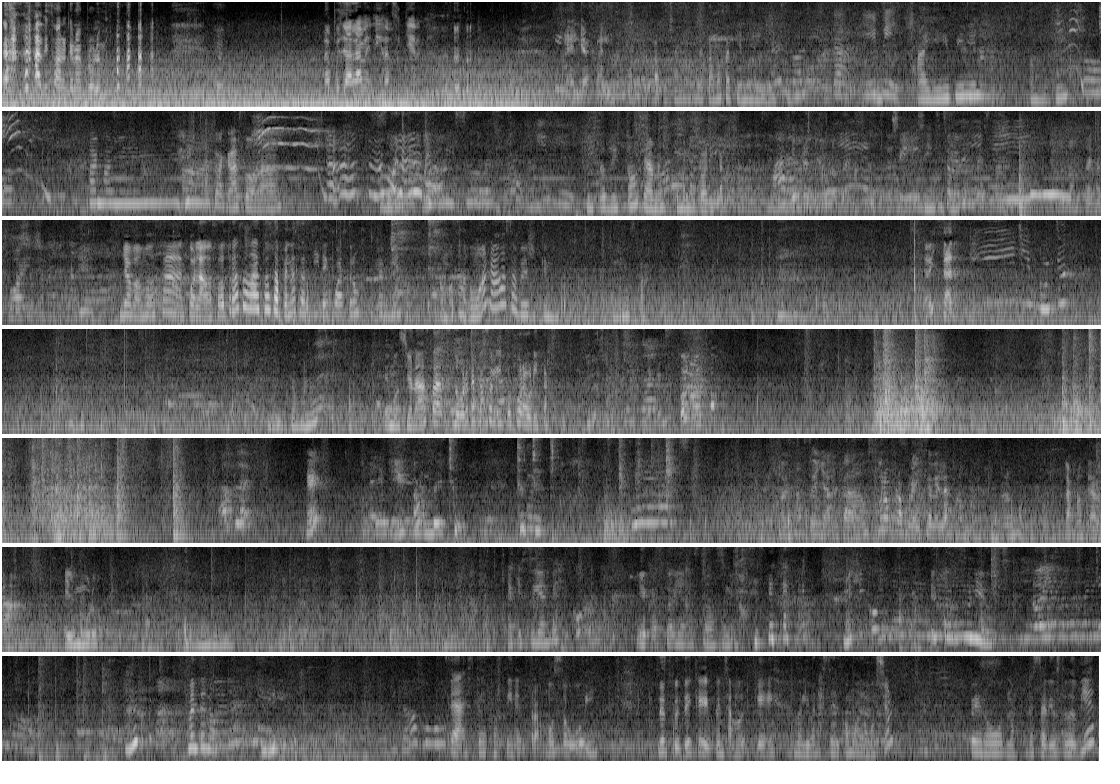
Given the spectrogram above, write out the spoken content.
Dice bueno, que no hay problema. no, pues ya la avenida si quieren. y él ya está listo. Está. Estamos aquí en el Ibi. Ahí bien. Estamos listos. Ay, Mayi. Se va a quedar sola. ¿Listos, listos? Ya me como noto ahorita. Sí, sí, sí. Ya vamos a con las otras, ¿no? estas apenas así de cuatro también. Vamos a aduanas a ver qué, cómo nos va. Ay. Vámonos. Emocionada, está, lo bueno que está solito por ahorita. No, no. Okay. ¿Eh? Elevator number two. Two, two. No, está sellada, está oscuro, pero por ahí se ve la frontera. A lo mejor. La frontera, la, el muro. Aquí estoy en México y acá estoy en Estados Unidos. México, Estados Unidos. No, ya estás en México. No. Llegamos. Ya, este, por fin entramos hoy. Después de que pensamos que no le iban a hacer como de emoción. Pero no, gracias a Dios todo bien.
